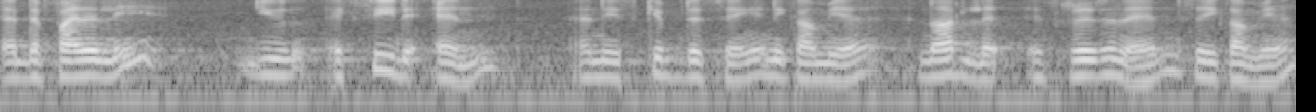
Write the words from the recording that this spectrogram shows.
and finally you exceed n and you skip this thing and you come here not it's greater than n so you come here.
